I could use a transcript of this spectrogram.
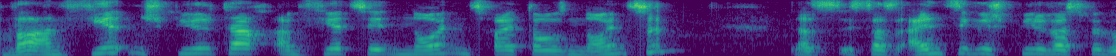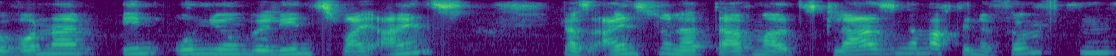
war am vierten Spieltag am 14.09.2019. Das ist das einzige Spiel, was wir gewonnen haben in Union Berlin 2-1. Das 1-0 hat damals Klasen gemacht in der fünften.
